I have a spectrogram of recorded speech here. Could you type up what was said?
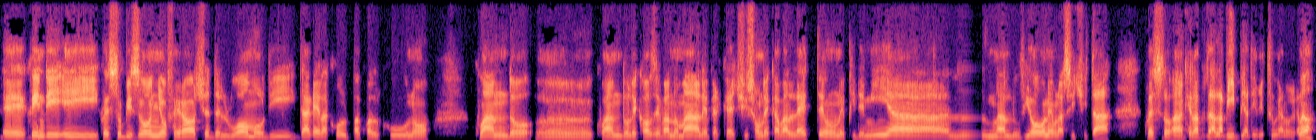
Eh, quindi i, questo bisogno feroce dell'uomo di dare la colpa a qualcuno quando, eh, quando, le cose vanno male perché ci sono le cavallette, un'epidemia, un'alluvione, una siccità, questo anche la, la Bibbia addirittura, no?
